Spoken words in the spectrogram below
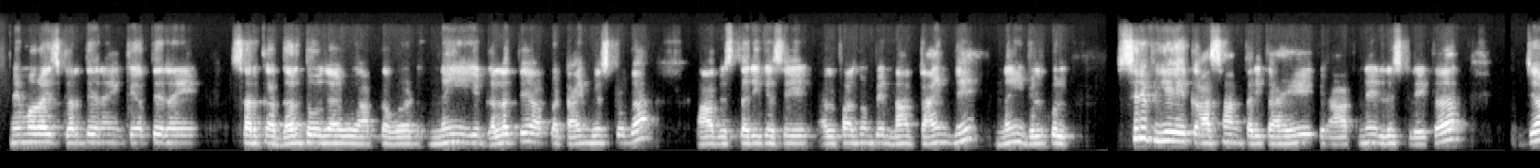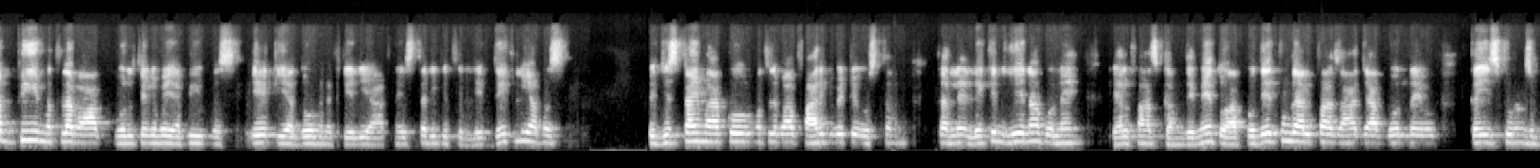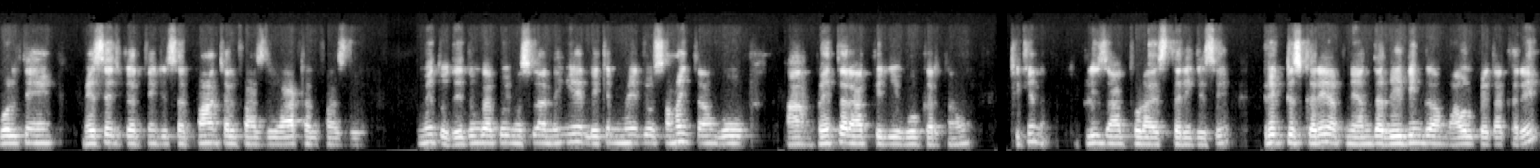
मेमोराइज करते रहें, कहते रहें, सर का दर्द हो जाए वो आपका वर्ड नहीं, ये गलत है, आपका टाइम वेस्ट होगा। आप इस तरीके से अल्फाजों पे ना टाइम दें, नहीं, बिल्कुल। सिर्फ़ ये एक आसान तरीका है कि आपने लिस्ट लेकर, जब भी मतलब आप बोलते कि भाई अभी बस एक या दो मिनट के लिए आपने इस तरीके से देख लिया बस। फिर जिस टाइम आपको मतलब आप फारिग बैठे उस टाइम कर ले, लेकिन ये ना बोलें कि अल्फाज कम दे, मैं तो आपको दे दूँगा अल्फाज। आज आप बोल रहे हो, कई स्टूडेंट्स बोलते हैं मैसेज करते हैं कि, सर, पाँच अल्फाज दो, आठ अल्फाज दो। मैं तो दे दूँगा, कोई मसला नहीं है, लेकिन मैं जो समझता हूँ, वो आप बेहतर आपके लिए वो करता हूँ, ठीक है ना? प्लीज़ आप थोड़ा इस तरीके से प्रैक्टिस करें, अपने अंदर रीडिंग का माहौल पैदा करें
